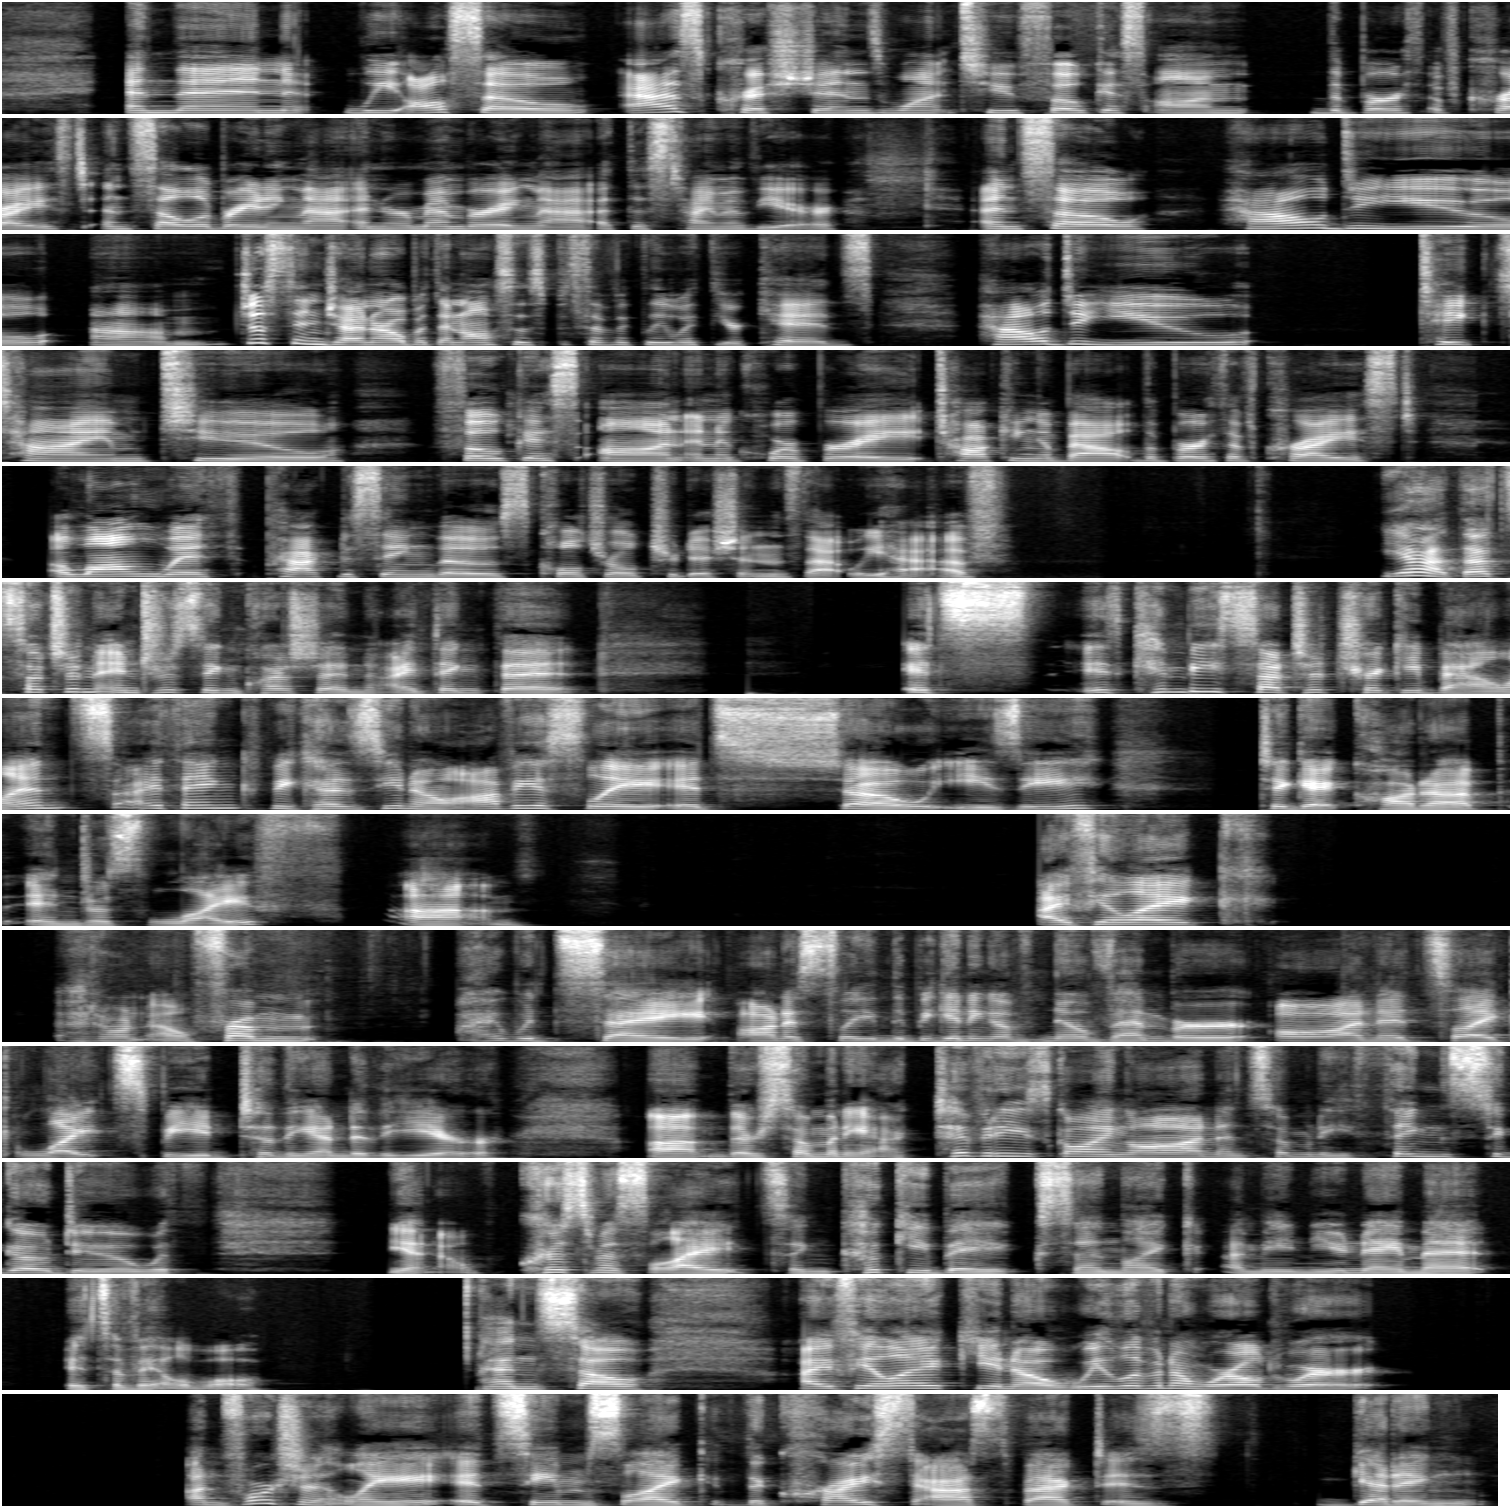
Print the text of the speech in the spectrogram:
And then we also, as Christians, want to focus on the birth of Christ and celebrating that and remembering that at this time of year. And so, how do you um, just in general but then also specifically with your kids how do you take time to focus on and incorporate talking about the birth of christ along with practicing those cultural traditions that we have? Yeah that's such an interesting question. I think that it's it can be such a tricky balance i think because you know obviously it's so easy to get caught up in just life. Um, I feel like, I don't know, from I would say, honestly, the beginning of November on, it's like light speed to the end of the year. Um, there's so many activities going on and so many things to go do with, you know, Christmas lights and cookie bakes and like, I mean, you name it, it's available. And so I feel like, you know, we live in a world where unfortunately it seems like the Christ aspect is getting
